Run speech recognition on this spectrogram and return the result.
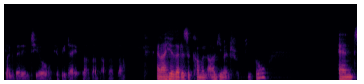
plug that into your everyday blah blah blah blah blah. And i hear that as a common argument from people. And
